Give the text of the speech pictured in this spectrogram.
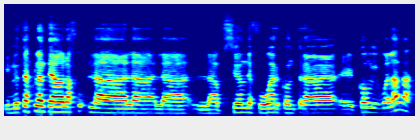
¿Y no te has planteado la, la, la, la opción de jugar contra eh, con Igualada?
